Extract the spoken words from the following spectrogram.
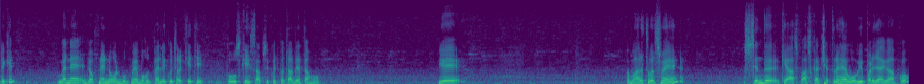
लेकिन मैंने जो अपने नोटबुक में बहुत पहले कुछ रखी थी तो उसके हिसाब से कुछ बता देता हूँ। ये भारतवर्ष में सिंध के आसपास का क्षेत्र है, वो भी पड़ जाएगा आपको।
